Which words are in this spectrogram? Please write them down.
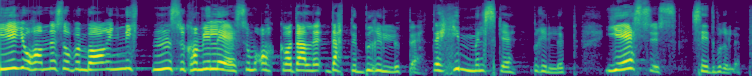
I Johannes' åpenbaring 19 så kan vi lese om akkurat dette bryllupet. Det himmelske bryllup. Jesus sitt bryllup.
